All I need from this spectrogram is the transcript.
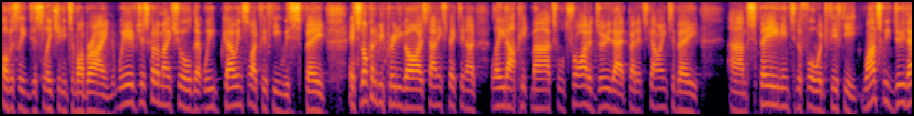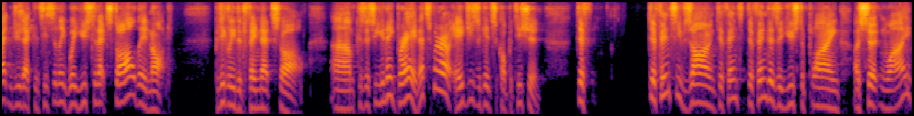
obviously just leeching into my brain. We've just got to make sure that we go inside 50 with speed. It's not going to be pretty, guys. Don't expect, you know, lead up hit marks. We'll try to do that, but it's going to be um, speed into the forward 50. Once we do that and do that consistently, we're used to that style. They're not, particularly to defend that style, because um, it's a unique brand. That's where our edge is against the competition. Def- defensive zone, defense defenders are used to playing a certain way.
